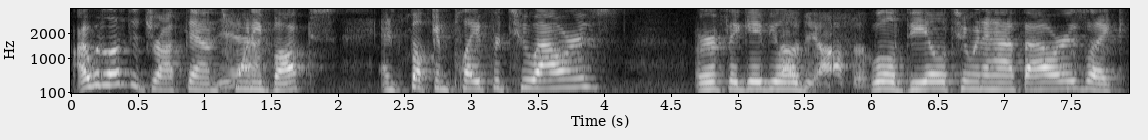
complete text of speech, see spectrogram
I would love to drop down Yeah. twenty bucks and fucking play for two hours, or if they gave you a little, awesome. little deal, two and a half hours, like.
